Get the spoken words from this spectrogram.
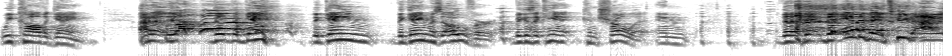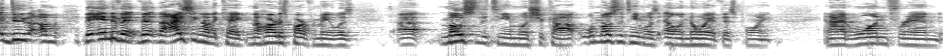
we call the game. I don't, the, the, the game the game the game is over because they can't control it and. The, the, the end of it, dude. I, dude, um, the end of it, the, the icing on the cake, and the hardest part for me was uh, most of the team was Chicago. Well, most of the team was Illinois at this point, and I had one friend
